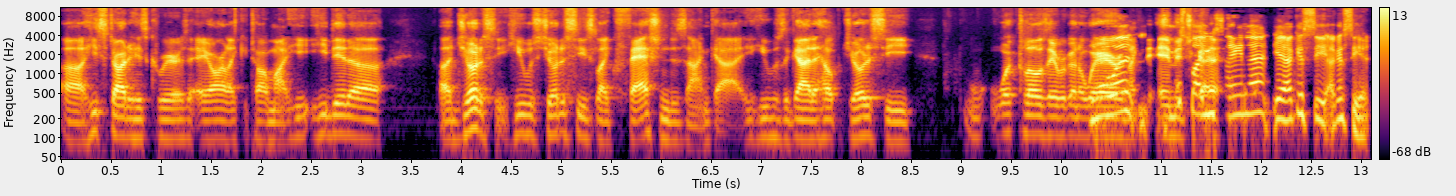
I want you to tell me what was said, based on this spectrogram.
Uh, he started his career as an AR, like you're talking about. He he did a, a Jodeci. He was Jodeci's like fashion design guy. He was the guy to help Jodeci what clothes they were going to wear, know like the image. That's why you saying that? Yeah, I can see. I can see it.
